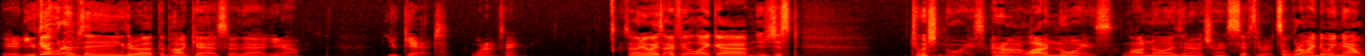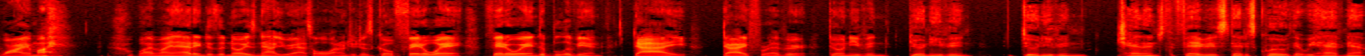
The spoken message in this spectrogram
and you get what I'm saying throughout the podcast so that, you know, you get what I'm saying. So anyways, I feel like uh, it's just too much noise. I don't know, a lot of noise. A lot of noise and I was trying to sift through it. So what am I doing now? Why am I why am I adding to the noise now, you asshole? Why don't you just go fade away? Fade away into oblivion. Die. Die forever. Don't even don't even don't even challenge the fabulous status quo that we have now.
